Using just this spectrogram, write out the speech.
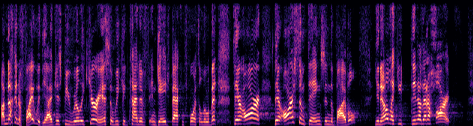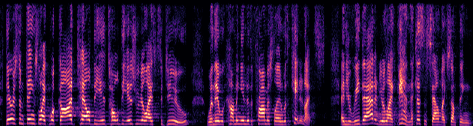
I'm not going to fight with you. I'd just be really curious, and we could kind of engage back and forth a little bit. There are there are some things in the Bible, you know, like you, you know, that are hard. There are some things like what God told the, told the Israelites to do when they were coming into the promised land with the Canaanites. And you read that and you're like, man, that doesn't sound like something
